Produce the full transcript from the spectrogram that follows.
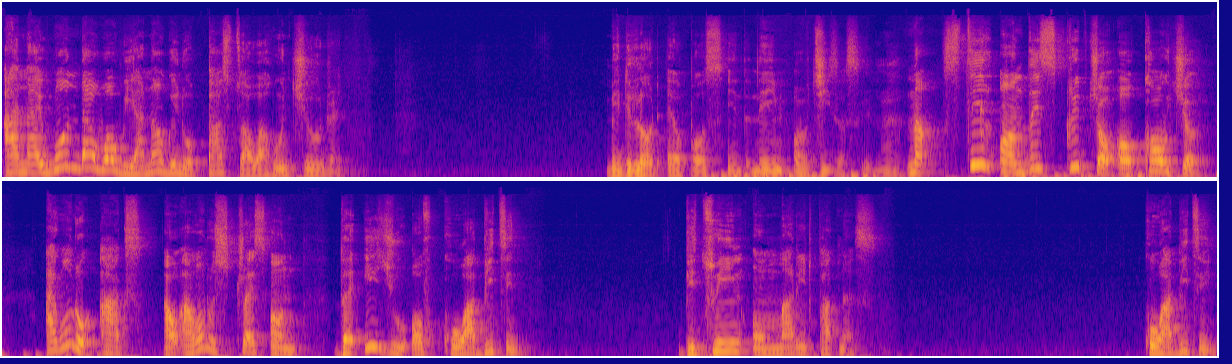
and I wonder what we are now going to pass to our own children. May the Lord help us in the name of Jesus. Amen. Now, still on this scripture or culture, I want to ask, I, I want to stress on the issue of cohabiting between unmarried partners cohabiting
